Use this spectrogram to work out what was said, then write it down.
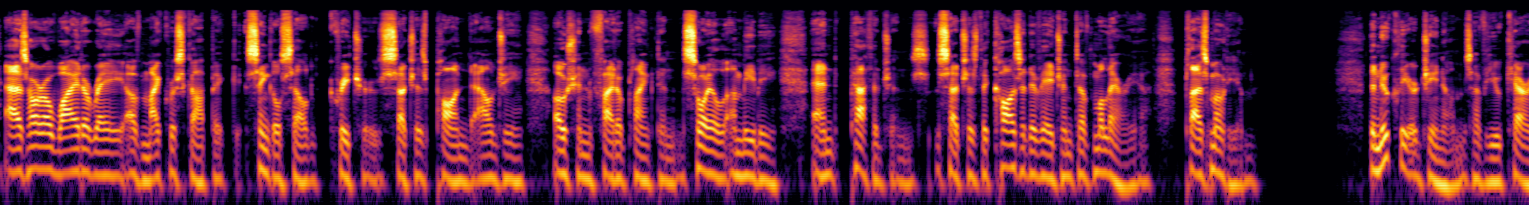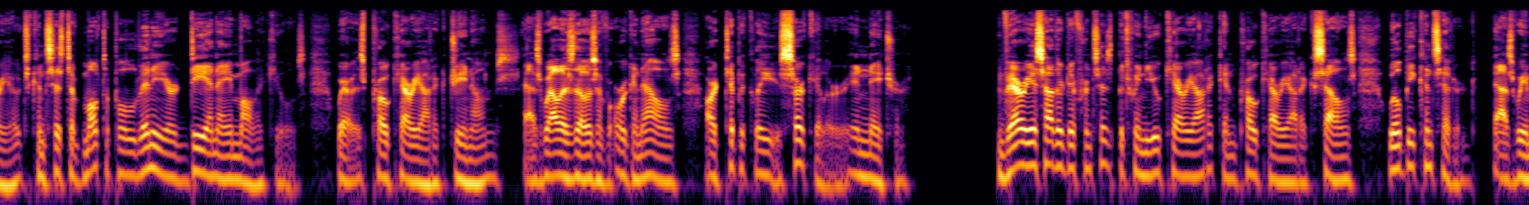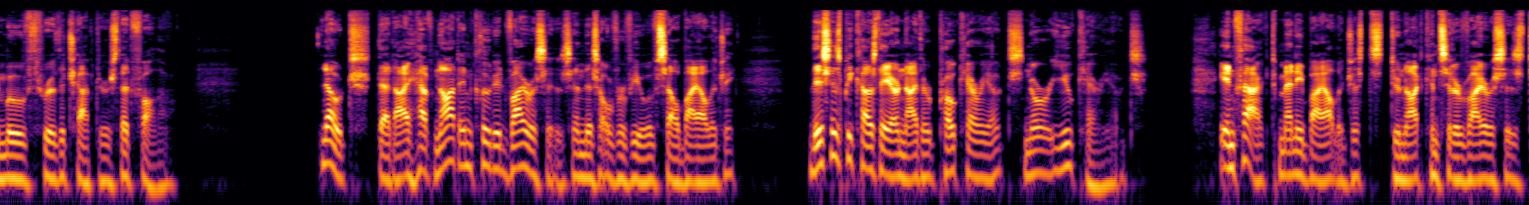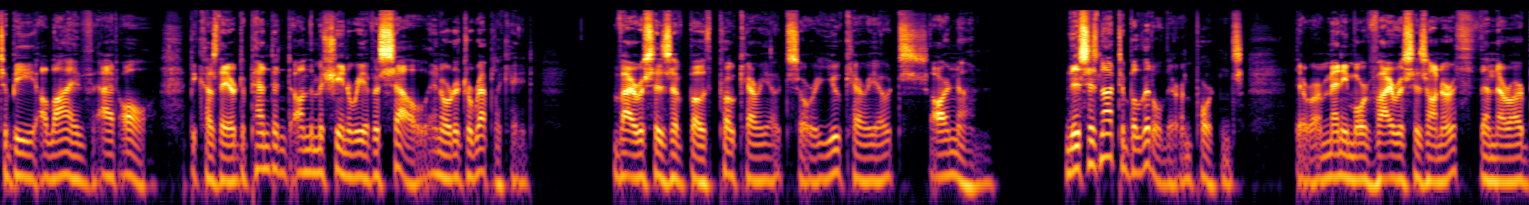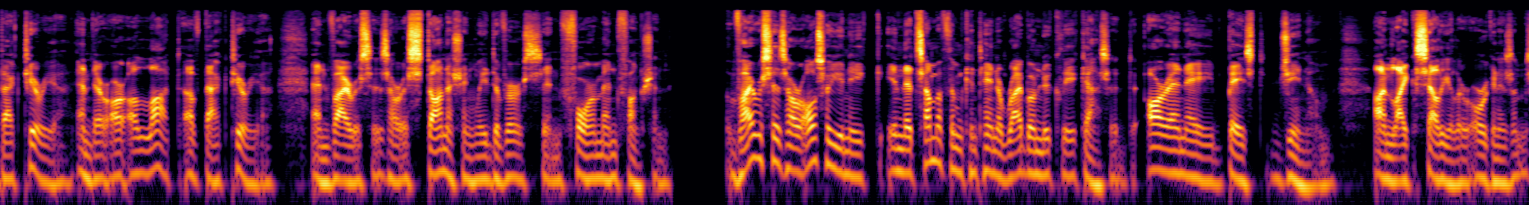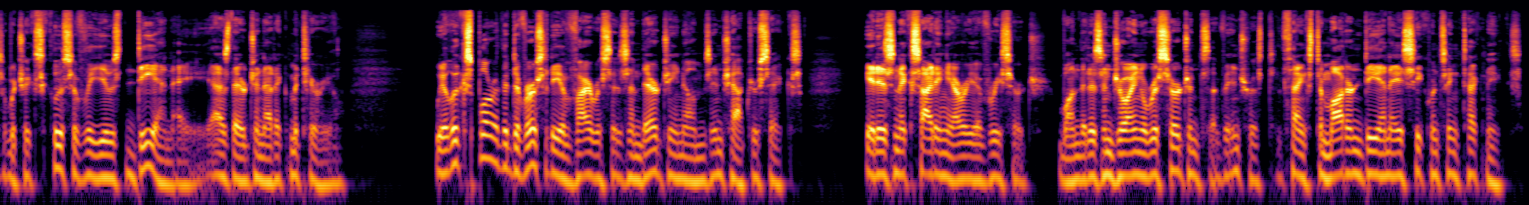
as are a wide array of microscopic, single celled creatures such as pond algae, ocean phytoplankton, soil amoebae, and pathogens such as the causative agent of malaria, Plasmodium. The nuclear genomes of eukaryotes consist of multiple linear DNA molecules, whereas prokaryotic genomes, as well as those of organelles, are typically circular in nature. Various other differences between eukaryotic and prokaryotic cells will be considered as we move through the chapters that follow. Note that I have not included viruses in this overview of cell biology. This is because they are neither prokaryotes nor eukaryotes. In fact, many biologists do not consider viruses to be alive at all because they are dependent on the machinery of a cell in order to replicate. Viruses of both prokaryotes or eukaryotes are known. This is not to belittle their importance. There are many more viruses on Earth than there are bacteria, and there are a lot of bacteria, and viruses are astonishingly diverse in form and function. Viruses are also unique in that some of them contain a ribonucleic acid, RNA based genome, unlike cellular organisms which exclusively use DNA as their genetic material. We'll explore the diversity of viruses and their genomes in Chapter 6. It is an exciting area of research, one that is enjoying a resurgence of interest thanks to modern DNA sequencing techniques.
